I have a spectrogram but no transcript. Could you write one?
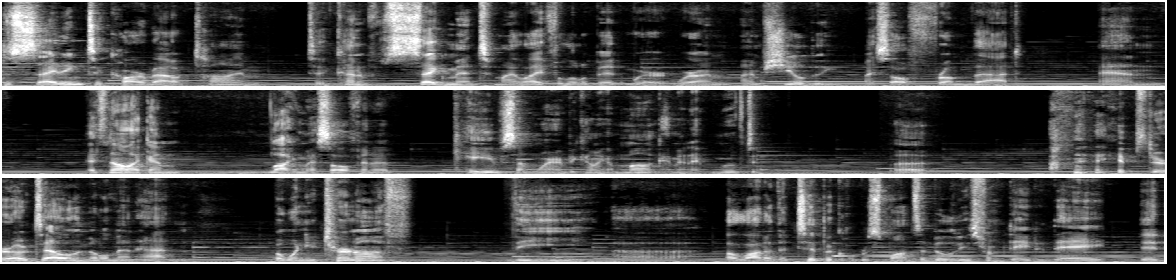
Deciding to carve out time to kind of segment my life a little bit where, where I'm, I'm shielding myself from that. And it's not like I'm locking myself in a cave somewhere and becoming a monk. I mean, I moved to a hipster hotel in the middle of Manhattan but when you turn off the a lot of the typical responsibilities from day to day, it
